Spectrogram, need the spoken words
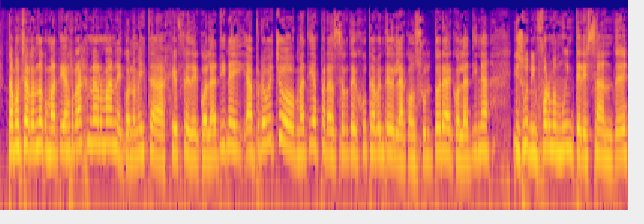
Estamos charlando con Matías Ragnarman, economista jefe de Colatina, y aprovecho, Matías, para hacerte justamente la consultora de Colatina, hizo un informe muy interesante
